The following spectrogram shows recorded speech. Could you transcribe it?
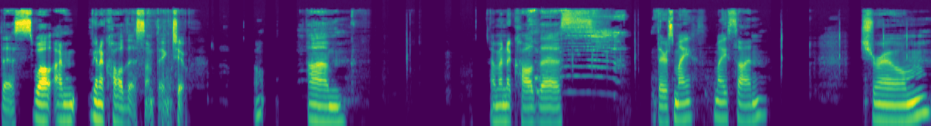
this. Well, I'm gonna call this something too. Oh, um, I'm gonna call this. There's my my son, Shroom.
